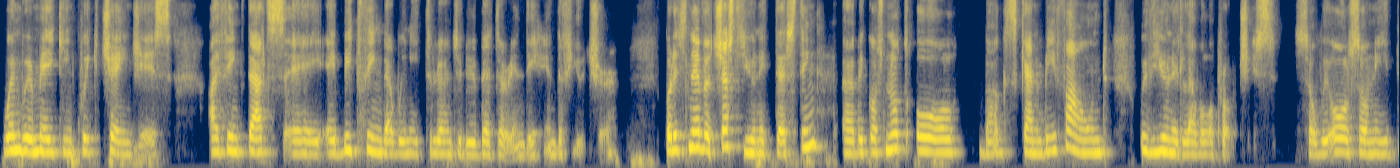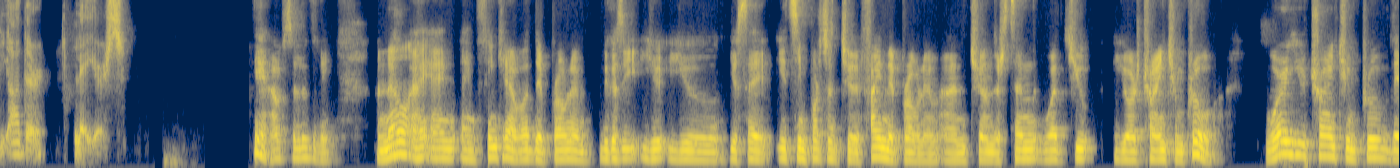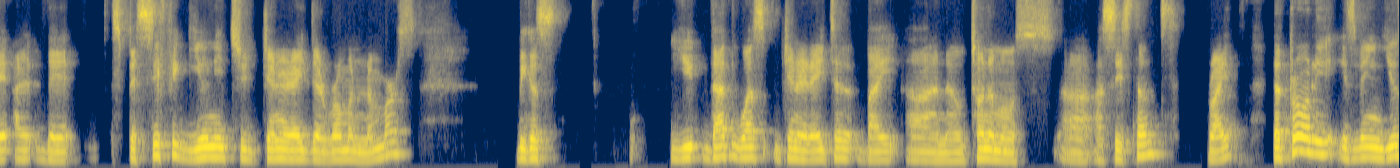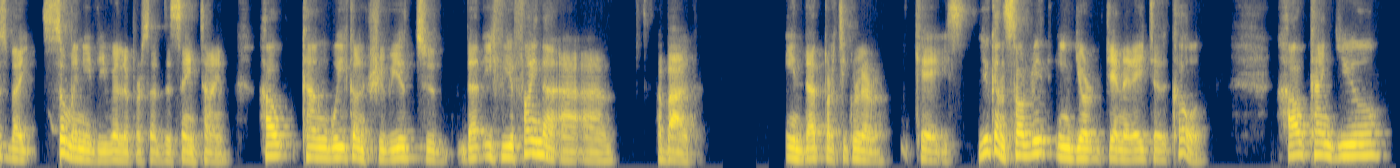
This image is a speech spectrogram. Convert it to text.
when we're making quick changes. I think that's a, a big thing that we need to learn to do better in the in the future. But it's never just unit testing uh, because not all bugs can be found with unit level approaches. So we also need the other layers. Yeah absolutely now I, am I'm, I'm thinking about the problem because you you you say it's important to find the problem and to understand what you you are trying to improve. Where are you trying to improve the uh, the specific unit to generate the Roman numbers? Because you that was generated by an autonomous uh, assistant, right? That probably is being used by so many developers at the same time how can we contribute to that? If you find a, a, a bug in that particular case you can solve it in your generated code. How can you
